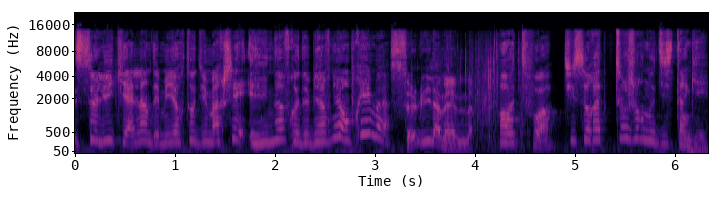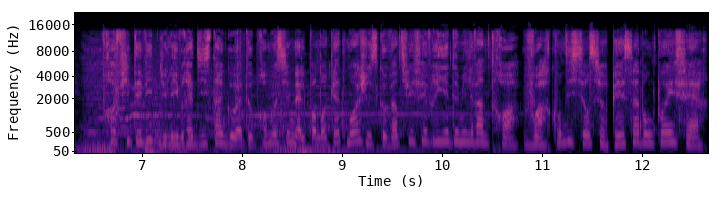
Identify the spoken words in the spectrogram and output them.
Celui qui a l'un des meilleurs taux du marché et une offre de bienvenue en prime? Celui-là même. Oh toi, tu sauras toujours nous distinguer. Profitez vite du livret Distingo à taux promotionnel pendant 4 mois jusqu'au 28 février 2023. Voir conditions sur psabank.fr.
